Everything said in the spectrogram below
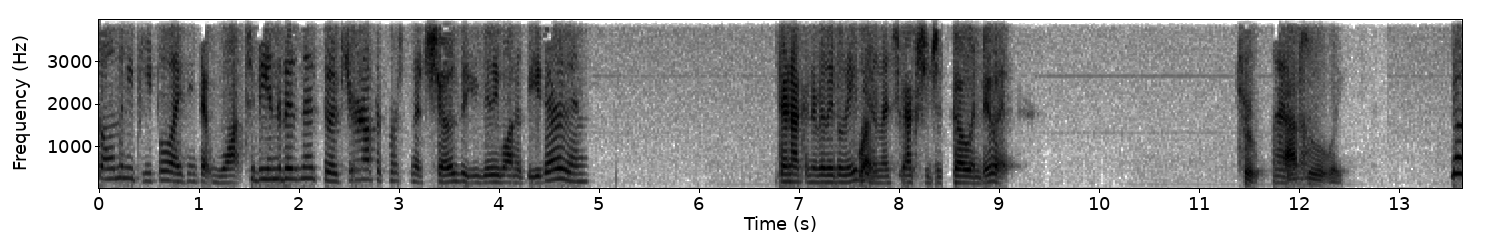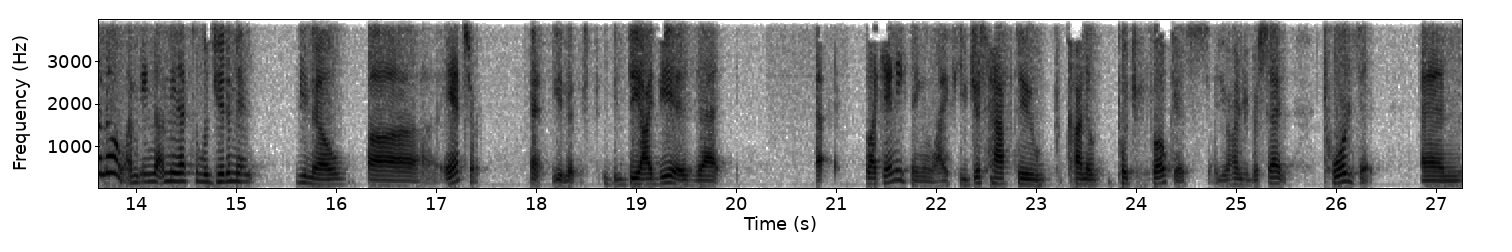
so many people I think that want to be in the business. So if you're not the person that shows that you really want to be there, then they're not going to really believe Right. you unless you actually just go and do it. True. Absolutely. know. No, no. I mean, I mean that's a legitimate, you know, uh, answer. You know, the idea is that, uh, like anything in life, you just have to kind of put your focus, your hundred percent, towards it, and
